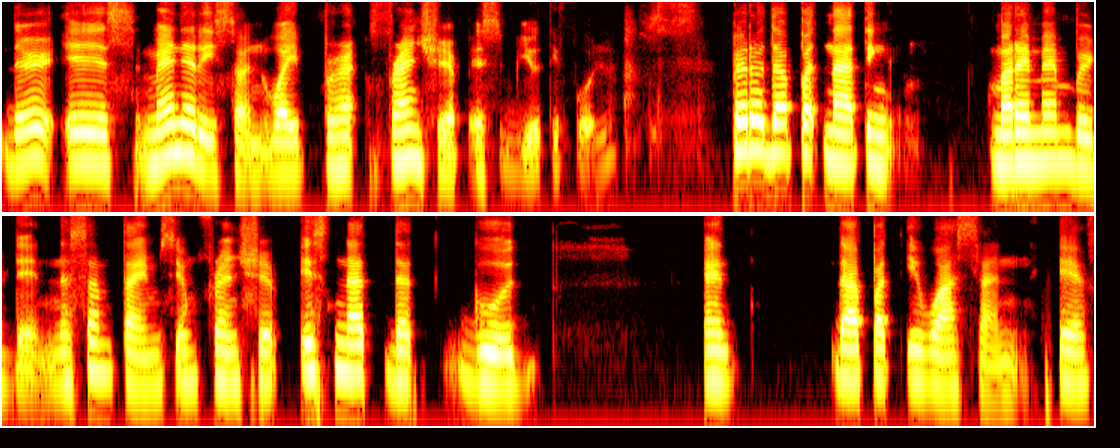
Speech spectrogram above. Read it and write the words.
there is many reason why pr- friendship is beautiful. Pero dapat nating ma-remember din na sometimes yung friendship is not that good and dapat iwasan if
